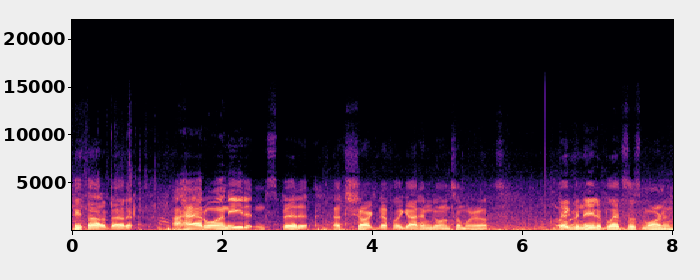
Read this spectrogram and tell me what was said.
He thought about it. I had one eat it and spit it. That shark definitely got him going somewhere else. Big Bonita blitz this morning.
